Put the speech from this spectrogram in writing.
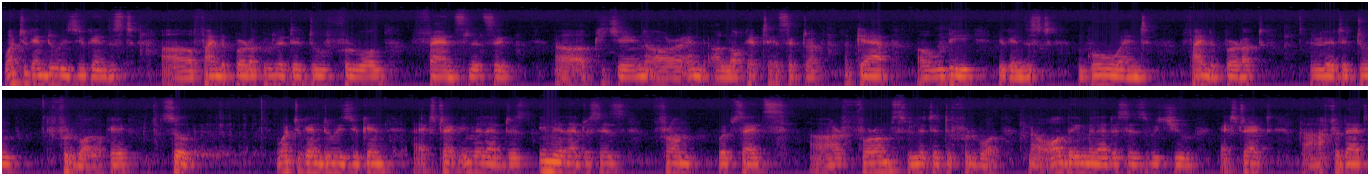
what you can do is you can just uh, find a product related to football fans let's say uh, a keychain or and a locket etc a cap a hoodie. You can just go and find a product related to football okay? So what you can do is you can extract email address email addresses from websites or forums related to football. Now all the email addresses which you extract uh, after that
